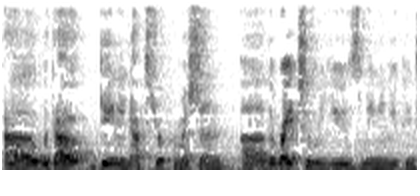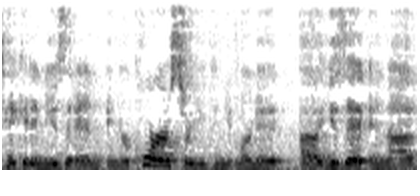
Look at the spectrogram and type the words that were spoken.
uh, without gaining extra permission. Uh, the right to reuse, meaning you can take it and use it in, in your course, or you can learn it, uh, use it in a,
